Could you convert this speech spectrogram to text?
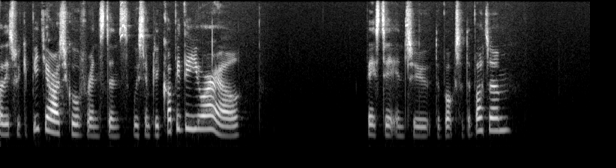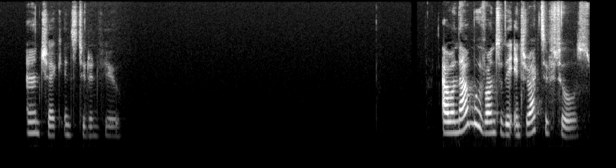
For this Wikipedia article, for instance, we simply copy the URL, paste it into the box at the bottom, and check in Student View. I will now move on to the interactive tools.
